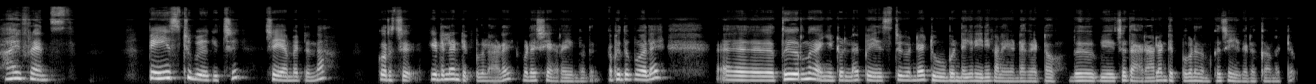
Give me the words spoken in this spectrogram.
ഹായ് ഫ്രണ്ട്സ് പേസ്റ്റ് ഉപയോഗിച്ച് ചെയ്യാൻ പറ്റുന്ന കുറച്ച് കിടിലൻ ടിപ്പുകളാണ് ഇവിടെ ഷെയർ ചെയ്യുന്നത്. അപ്പോൾ ഇതുപോലെ തീർന്നു കഴിഞ്ഞിട്ടുള്ള പേസ്റ്റുകളുടെ ട്യൂബ് ഉണ്ടെങ്കിൽ ഇനി കളയേണ്ട കേട്ടോ. ഇത് ഉപയോഗിച്ച് ധാരാളം ടിപ്പുകൾ നമുക്ക് ചെയ്തെടുക്കാൻ പറ്റും.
